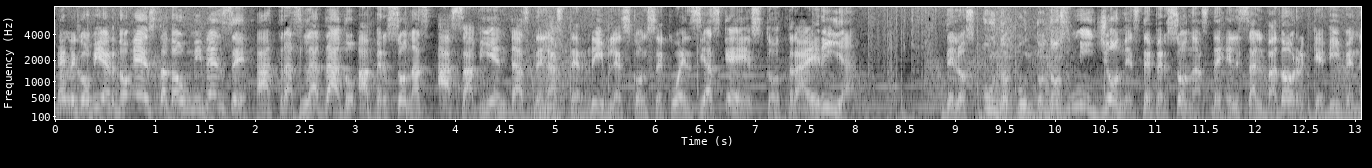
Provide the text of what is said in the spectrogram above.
el gobierno estadounidense ha trasladado a personas a sabiendas de las terribles consecuencias que esto traería. De los 1.2 millones de personas de El Salvador que viven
